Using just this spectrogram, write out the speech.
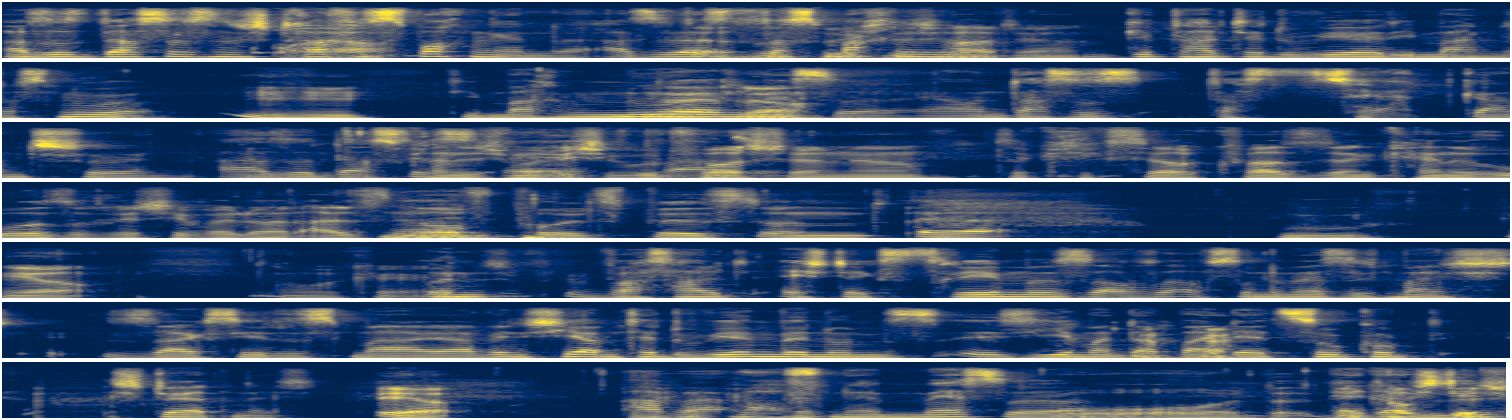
Also das ist ein straffes ja. Wochenende. Also das, Das das, wirklich machen, hart, ja. gibt halt Tätowierer, die machen das nur. Mhm. Die machen nur. Messe. Ja, und das ist, das zerrt ganz schön. Also das, Das kann ich mir richtig gut Wahnsinn. vorstellen, ja. Da kriegst du ja auch quasi dann keine Ruhe so richtig, weil du halt alles nur Nein. auf Puls bist und Äh, uh, ja. Okay. Und was halt echt extrem ist auf, auf so einer Messe, ich meine, ich sag's jedes Mal, ja, wenn ich hier am Tätowieren bin und es ist jemand dabei, der zuguckt, stört nicht. ja. Aber auf einer Messe, Oh, ey, da stehen echt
